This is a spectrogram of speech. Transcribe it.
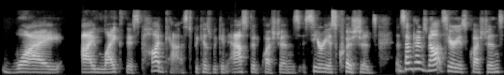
why I like this podcast because we can ask good questions, serious questions, and sometimes not serious questions,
